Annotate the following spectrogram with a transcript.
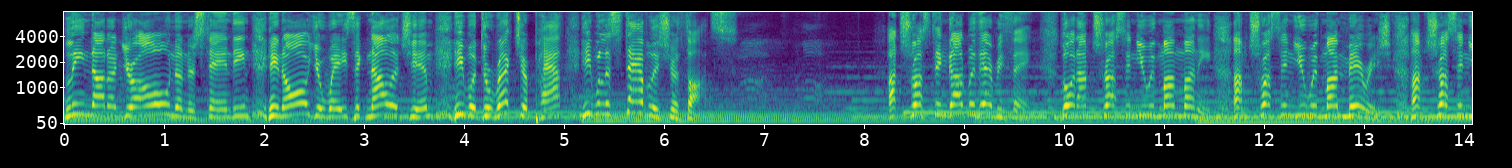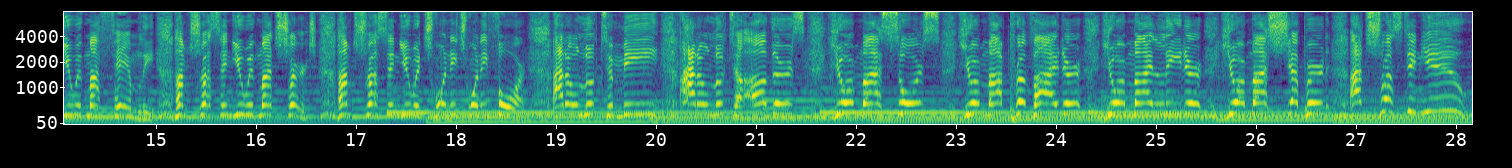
Lean not on your own understanding. In all your ways, acknowledge Him. He will direct your path, He will establish your thoughts. I trust in God with everything. Lord, I'm trusting you with my money. I'm trusting you with my marriage. I'm trusting you with my family. I'm trusting you with my church. I'm trusting you with 2024. I don't look to me. I don't look to others. You're my source. You're my provider. You're my leader. You're my shepherd. I trust in you.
